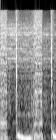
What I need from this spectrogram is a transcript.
that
